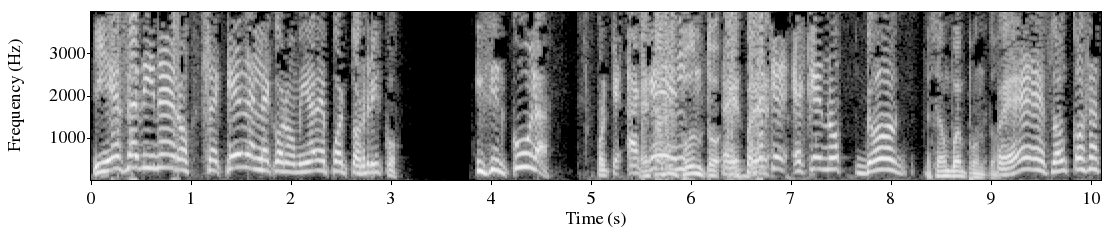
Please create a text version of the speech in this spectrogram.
Y ese dinero se queda en la economía de Puerto Rico y circula. Porque aquel, es punto. Eh, es, que, es que no, yo... Ese es un buen punto. Pues son cosas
